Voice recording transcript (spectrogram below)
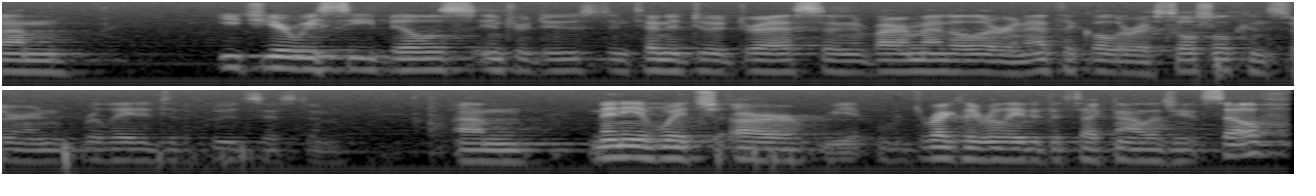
Um, each year we see bills introduced intended to address an environmental or an ethical or a social concern related to the food system, um, many of which are directly related to technology itself,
